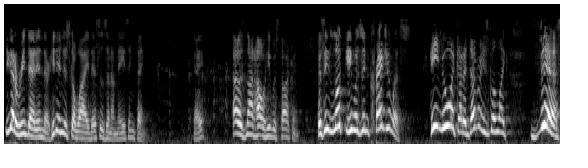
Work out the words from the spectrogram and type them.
You got to read that in there. He didn't just go, Why? This is an amazing thing. Okay? That was not how he was talking. Because he looked, he was incredulous. He knew what God had done for him. He's going like, this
